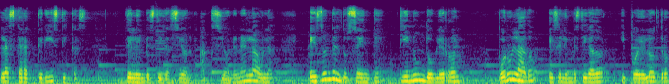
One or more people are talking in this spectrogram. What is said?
Las características de la investigación acción en el aula es donde el docente tiene un doble rol. Por un lado es el investigador y por el otro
